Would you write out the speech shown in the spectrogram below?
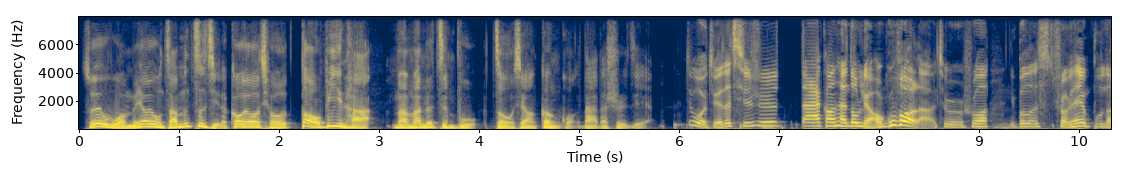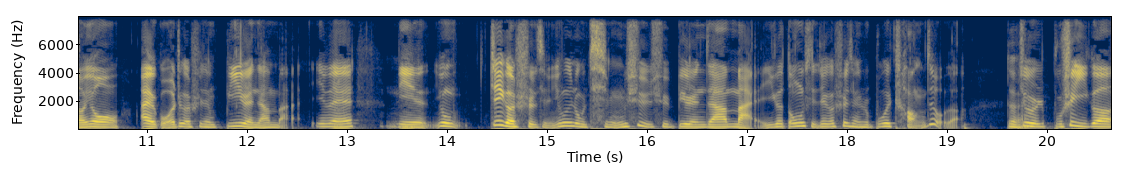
所以我们要用咱们自己的高要求，倒逼它慢慢的进步，走向更广大的世界。就我觉得，其实大家刚才都聊过了，就是说你不能，首先也不能用爱国这个事情逼人家买，因为你用这个事情用一种情绪去逼人家买一个东西，这个事情是不会长久的。对，就是不是一个。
